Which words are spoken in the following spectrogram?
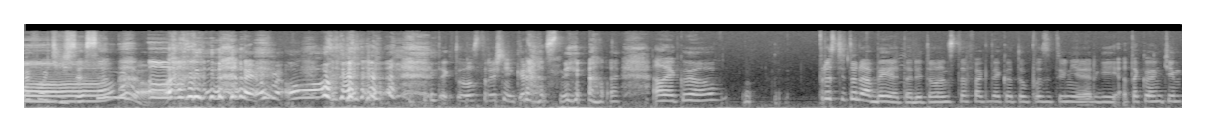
Vyfotíš se se mnou. A já úplně, "Oh." tak to bylo strašně krásný, ale, ale jako jo, prostě to nabije tady tohle to fakt jako tou pozitivní energií a takovým tím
